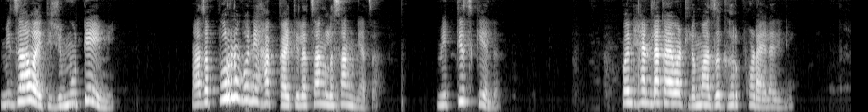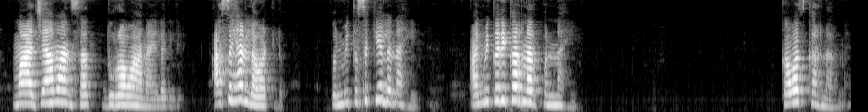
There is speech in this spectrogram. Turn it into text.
मी जाव आहे तिची मोठी आहे मी. माझा पूर्णपणे हक्क आहे तिला चांगलं सांगण्याचा. मी तीच केलं. पण ह्यांना काय वाटलं? माझं घर फोडायला लागली. माझ्या माणसात दुरावा आणायला लागली. असं ह्यांना वाटलं. पण मी तसं केलं नाही. आणि मी कधी करणार पण नाही. कवाच करणार नाही.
